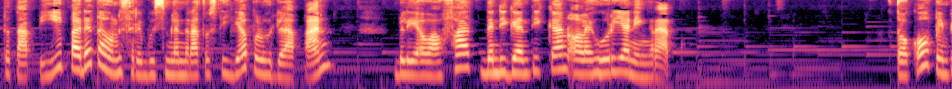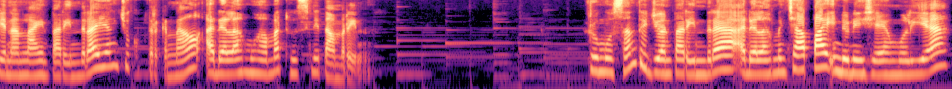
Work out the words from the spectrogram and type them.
Tetapi pada tahun 1938, beliau wafat dan digantikan oleh Hurian Ningrat. Tokoh pimpinan lain Parindra yang cukup terkenal adalah Muhammad Husni Tamrin. Rumusan tujuan Parindra adalah mencapai Indonesia yang mulia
